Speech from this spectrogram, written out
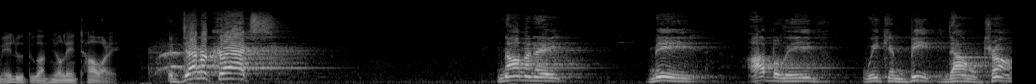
မယ်လို့ သူက မျှော်လင့်ထားပါတယ်။ If Democrats nominate me, I believe we can beat Donald Trump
